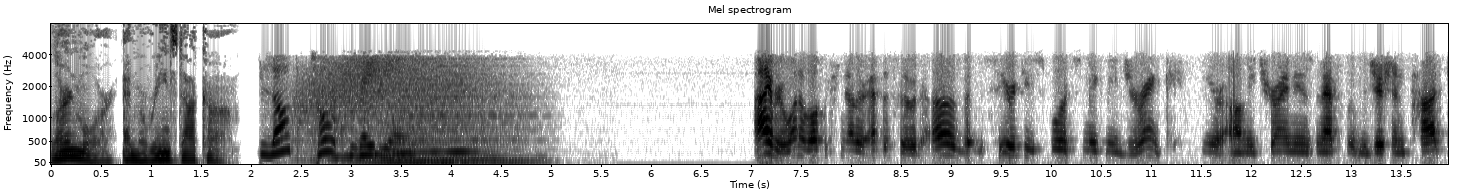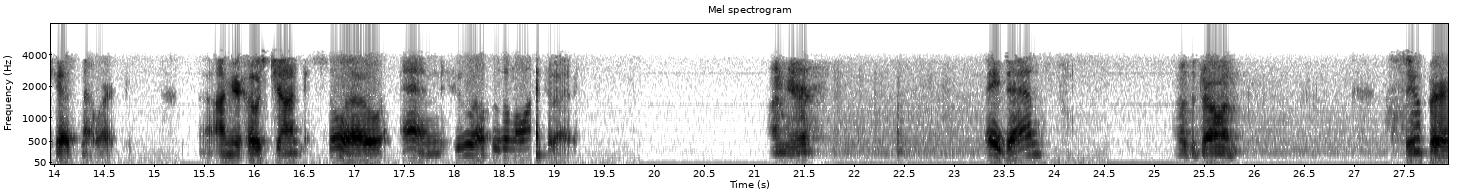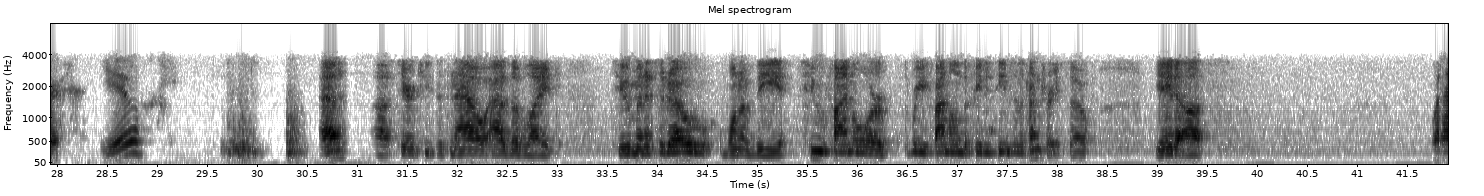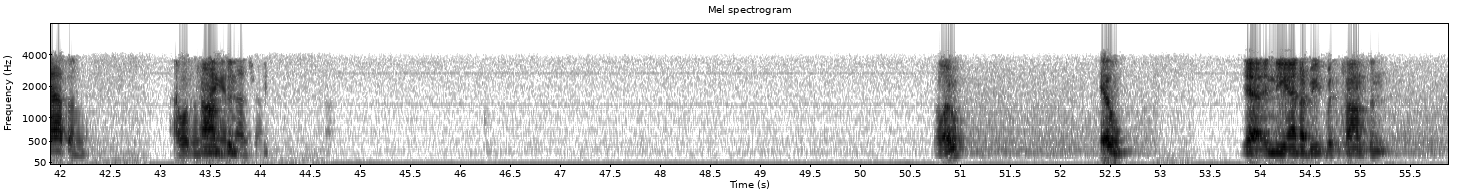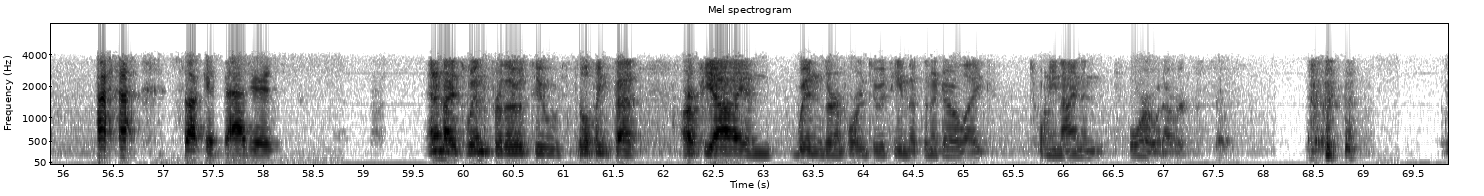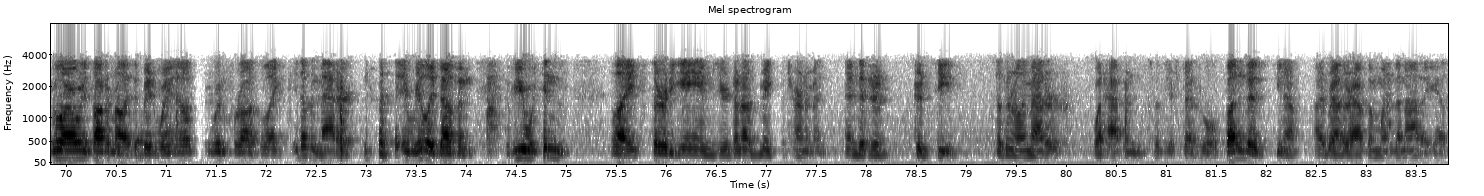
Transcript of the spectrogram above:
Learn more at marines.com. Blog Talk Radio. Hi, everyone, and welcome to another episode of Syracuse Sports Make Me Drink here on the Troy Nunes Is An Absolute Magician Podcast Network. Uh, I'm your host, John Cassillo, and who else is on the line today? I'm here. Hey, Dan. How's it going? Super. You? Ed, uh, Syracuse is now, as of like two minutes ago, one of the two final or three final undefeated teams in the country. So, yay to us. What happened? I wasn't paying attention. Hello? Yo. Yeah, Indiana beat Wisconsin. Suck it, Badgers. And a nice win for those who still think that RPI and wins are important to a team that's going to go like 29 and 4 or whatever. People are always talking about like the big win, oh, big win for us. Like it doesn't matter. it really doesn't. If you win like 30 games, you're gonna make the tournament and get a good seed. It doesn't really matter what happens with your schedule. But it is, you know, I'd rather have them win than not, I guess.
